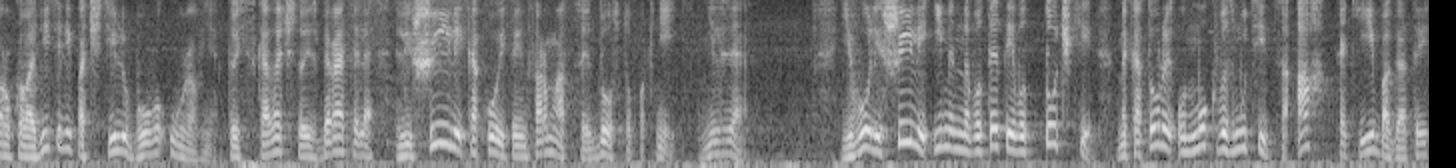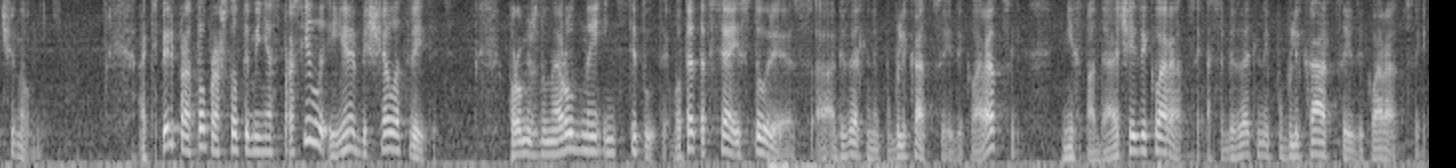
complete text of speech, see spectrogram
руководителей почти любого уровня. То есть сказать, что избирателя лишили какой-то информации доступа к ней, нельзя. Его лишили именно вот этой вот точки, на которой он мог возмутиться. Ах, какие богатые чиновники. А теперь про то, про что ты меня спросила, и я обещал ответить. Про международные институты. Вот эта вся история с обязательной публикацией деклараций, не с подачей декларации, а с обязательной публикацией декларации,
